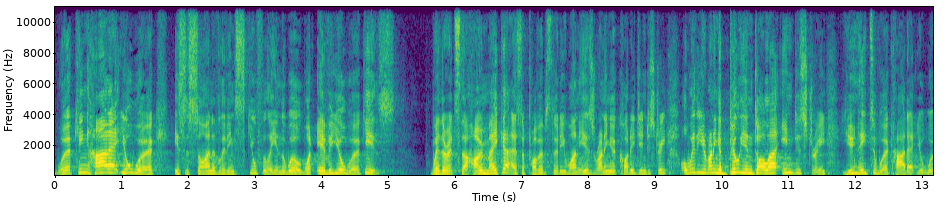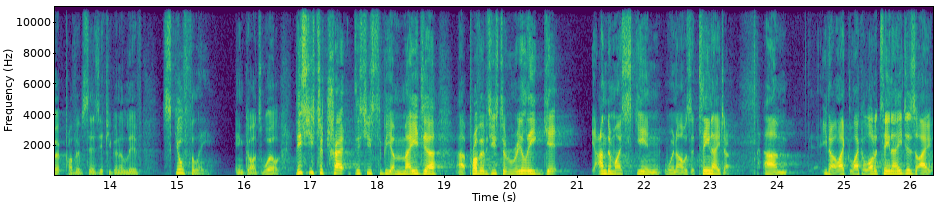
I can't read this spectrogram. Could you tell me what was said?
working hard at your work is a sign of living skillfully in the world, whatever your work is. Whether it's the homemaker, as the Proverbs 31 is, running a cottage industry, or whether you're running a billion dollar industry, you need to work hard at your work, Proverbs says, if you're going to live skillfully in God's world. This used to, tra- this used to be a major, uh, Proverbs used to really get under my skin when I was a teenager. Um, you know, like, like a lot of teenagers, I,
